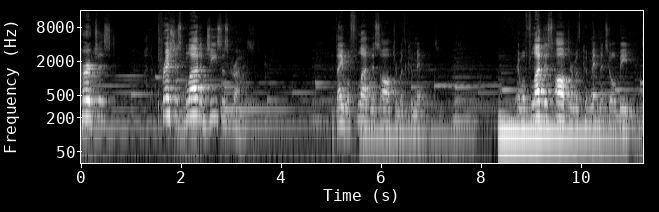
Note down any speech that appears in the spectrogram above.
purchased by the precious blood of Jesus Christ, that they will flood this altar with commitment. They will flood this altar with commitment to obedience.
